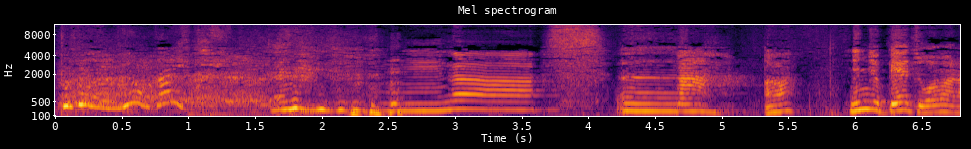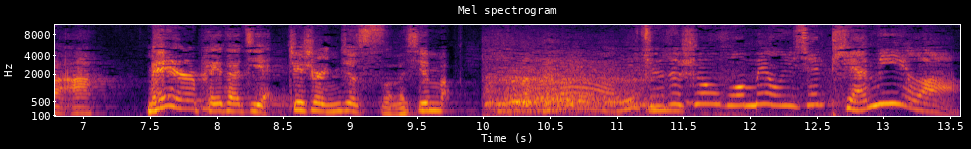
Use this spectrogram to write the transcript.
不过牛肉干也可以。嗯，那，嗯、妈啊，您就别琢磨了啊，没人陪他戒这事儿，您就死了心吧。我觉得生活没有以前甜蜜了。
